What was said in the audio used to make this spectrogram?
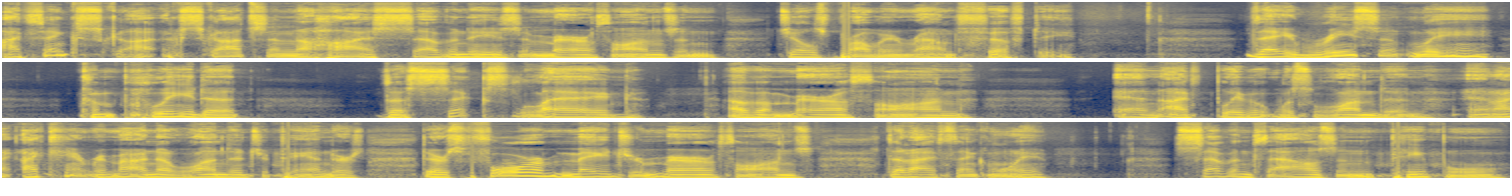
I think Scott, Scott's in the high 70s in marathons, and Jill's probably around 50. They recently completed the sixth leg of a marathon, and I believe it was London. And I, I can't remember. I know London, Japan. There's there's four major marathons that I think only seven thousand people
